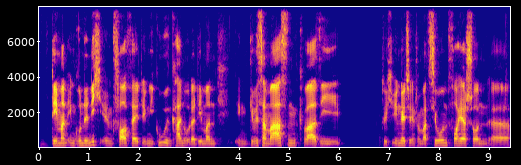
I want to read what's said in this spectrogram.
den man im Grunde nicht im Vorfeld irgendwie googeln kann oder den man in gewissermaßen quasi durch irgendwelche Informationen vorher schon äh,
